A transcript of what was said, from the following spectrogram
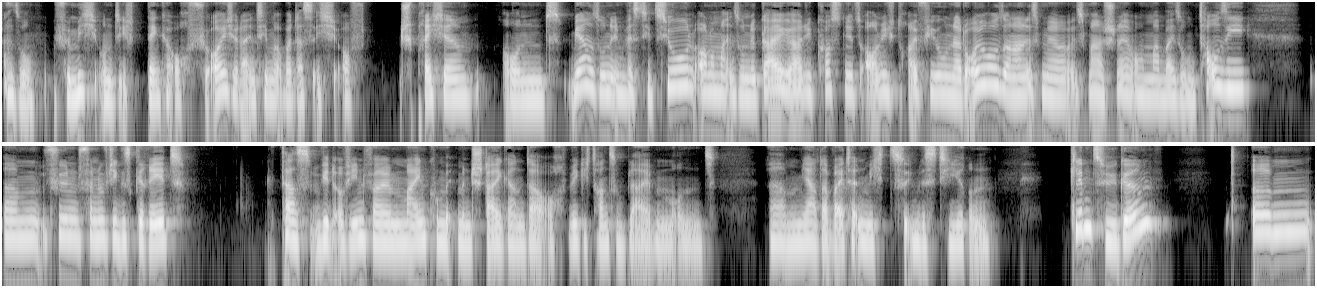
Also für mich und ich denke auch für euch oder ein Thema, über das ich oft spreche. Und ja, so eine Investition auch nochmal in so eine Geige, die kosten jetzt auch nicht 300, 400 Euro, sondern ist mir, ist mal schnell auch mal bei so einem Tausi ähm, für ein vernünftiges Gerät das wird auf jeden Fall mein Commitment steigern, da auch wirklich dran zu bleiben und ähm, ja, da weiter in mich zu investieren. Klimmzüge, ähm,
